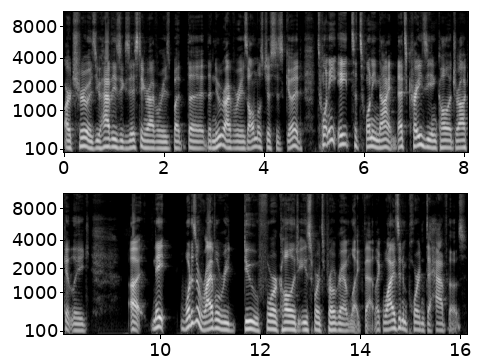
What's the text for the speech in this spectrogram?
are true as you have these existing rivalries, but the the new rivalry is almost just as good. 28 to 29. That's crazy in College Rocket League. Uh Nate, what does a rivalry do for a college esports program like that? Like why is it important to have those?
